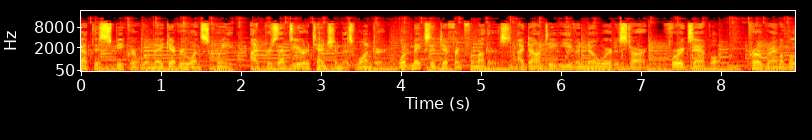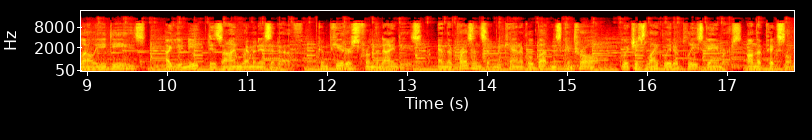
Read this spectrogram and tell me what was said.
Bet this speaker will make everyone squeak. I present to your attention this wonder. What makes it different from others? I don't even know where to start. For example, programmable LEDs, a unique design reminiscent of computers from the 90s, and the presence of mechanical buttons control, which is likely to please gamers. On the Pixel,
